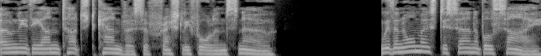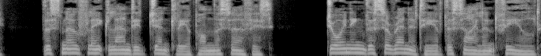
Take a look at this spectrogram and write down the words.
only the untouched canvas of freshly fallen snow. With an almost discernible sigh, the snowflake landed gently upon the surface, joining the serenity of the silent field.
